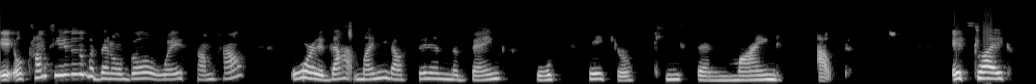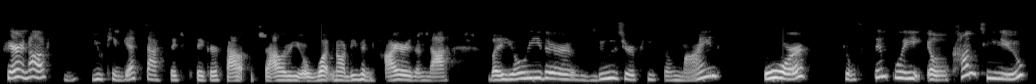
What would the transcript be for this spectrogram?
it'll come to you, but then it'll go away somehow, or that money that'll sit in the bank will take your peace and mind out. It's like fair enough, you can get that six figure salary or whatnot, even higher than that, but you'll either lose your peace of mind or you'll simply it'll come to you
